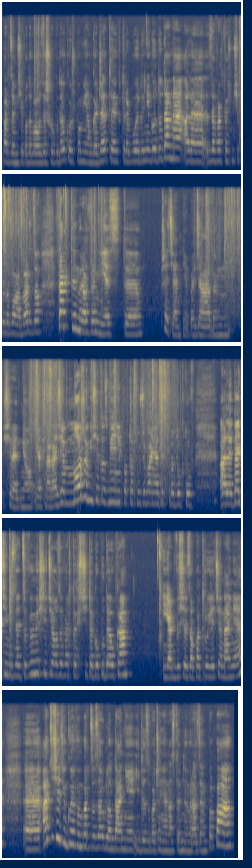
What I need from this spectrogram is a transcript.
Bardzo mi się podobało zeszłe pudełko, już pomijam gadżety, które były do niego dodane, ale zawartość mi się podobała bardzo. Tak tym razem jest... Przeciętnie powiedziałabym średnio jak na razie. Może mi się to zmieni podczas używania tych produktów, ale dajcie mi znać co wy myślicie o zawartości tego pudełka i jak wy się zapatrujecie na nie. E, a dzisiaj dziękuję wam bardzo za oglądanie i do zobaczenia następnym razem. Pa pa!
